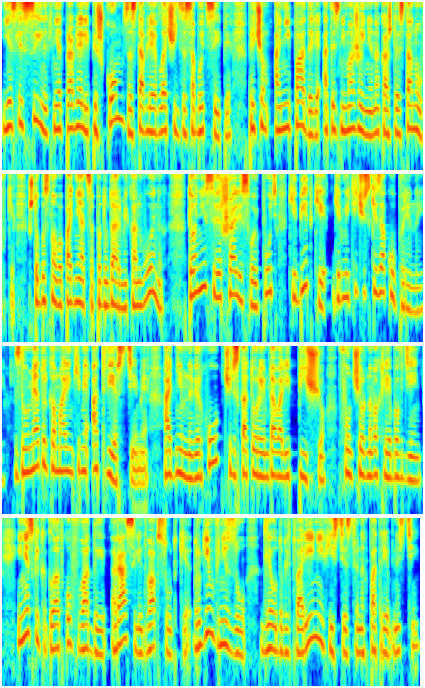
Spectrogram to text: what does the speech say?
Если ссыльных не отправляли пешком, заставляя влачить за собой цепи, причем они падали от изнеможения на каждой остановке, чтобы снова подняться под ударами конвойных, то они совершали свой путь к кибитке герметически закупоренный, с двумя только маленькими отверстиями, одним наверху, через которое им давали пищу, фунт черного хлеба в день, и несколько глотков воды, раз или два в сутки, другим внизу, для удовлетворения их естественных потребностей.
